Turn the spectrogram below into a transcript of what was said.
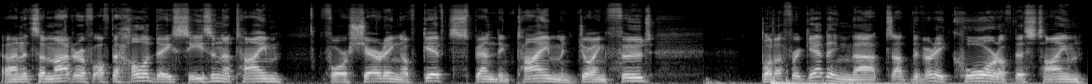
and it's a matter of, of the holiday season, a time for sharing of gifts, spending time, enjoying food, but a forgetting that at the very core of this time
